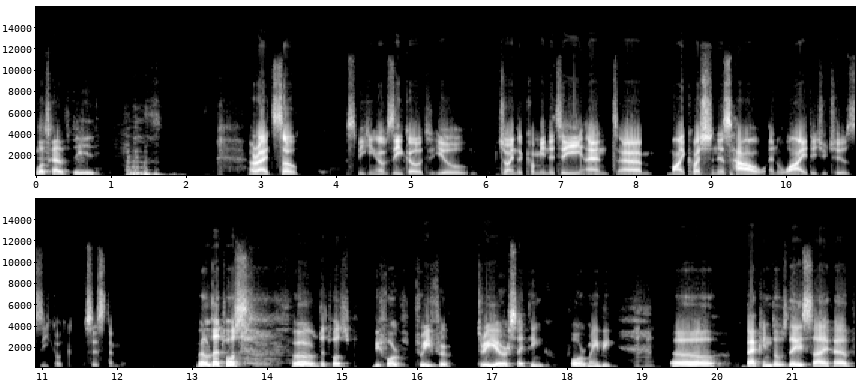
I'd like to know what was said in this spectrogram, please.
what have the. All right. So, speaking of Z code, you joined the community, and um, my question is, how and why did you choose Z code system? Well, that was uh, that was before three three years, I think, four maybe. Mm-hmm. Uh, back in those days, I have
